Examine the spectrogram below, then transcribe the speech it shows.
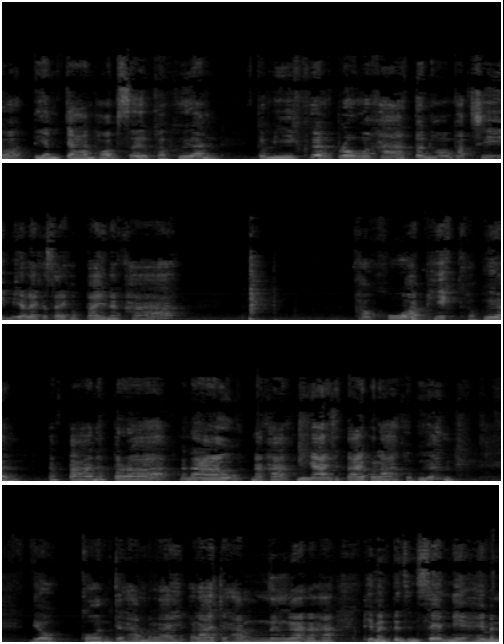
ก็เตรียมจานพร้อมเสิร์ฟค่ะเพื่อน ก็มีเครื่องปรุงอะค่ะ ต้นหอมผักชีมีอะไรก็ใส่เข้าไปนะคะข้าวคั่วพริกค่ะเพื่อน น้ำปลา น้ำปลามะนาวนะคะง่ายๆสไตล์พอล่าค่ะเพื่อน เดี๋ยวก่อนจะทำอะไรพอล่าจะทำเนื้อนะคะ ที่มันเป็นเส้นๆเนี่ยให้มัน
